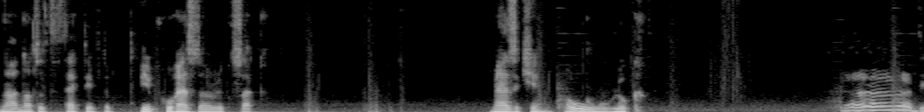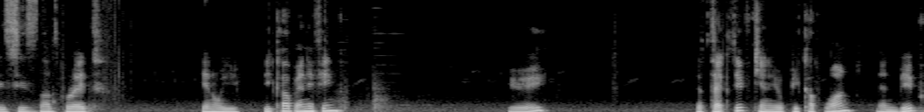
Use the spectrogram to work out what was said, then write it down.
Not, not the detective, the peep who has the rucksack. Mazikeen. Oh, look. Uh, this is not great. Can we pick up anything? Okay. Detective, can you pick up one? And beep?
